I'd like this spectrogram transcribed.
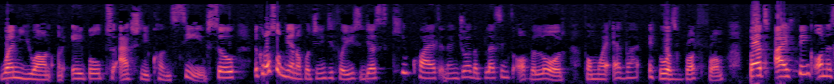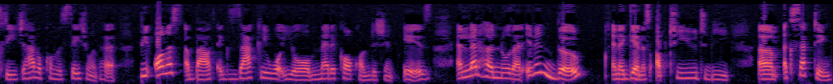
when you are unable to actually conceive. So it could also be an opportunity for you to just keep quiet and enjoy the blessings of the Lord from wherever it was brought from. But I think honestly, you should have a conversation with her. Be honest about exactly what your medical condition is and let her know that even though and again, it's up to you to be um, accepting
